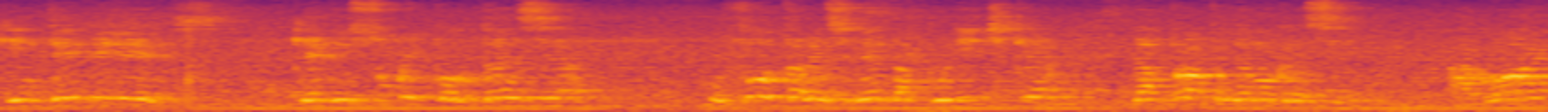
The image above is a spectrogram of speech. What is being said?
que entendem eles que é de suma importância o fortalecimento da política da própria democracia. Agora,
